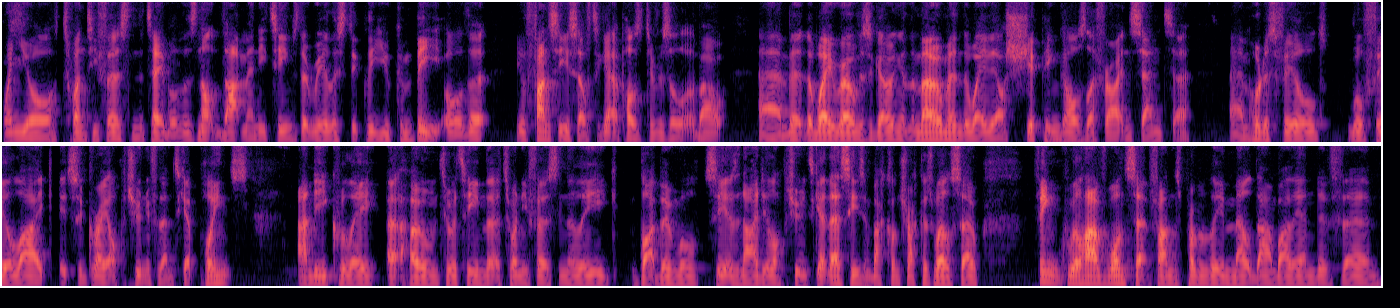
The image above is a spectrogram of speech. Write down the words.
when you're 21st in the table, there's not that many teams that realistically you can beat or that you'll fancy yourself to get a positive result about. Um, but the way Rovers are going at the moment, the way they are shipping goals left, right, and centre, um, Huddersfield will feel like it's a great opportunity for them to get points. And equally, at home to a team that are 21st in the league, Blackburn will see it as an ideal opportunity to get their season back on track as well. So I think we'll have one set fans probably meltdown by the end of um,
